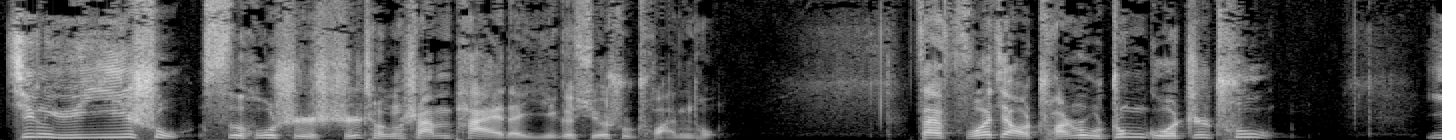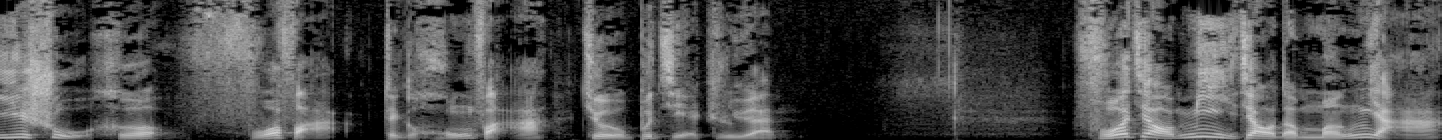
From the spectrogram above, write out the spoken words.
精于医术，似乎是石城山派的一个学术传统。在佛教传入中国之初，医术和佛法这个弘法就有不解之缘。佛教密教的萌芽，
